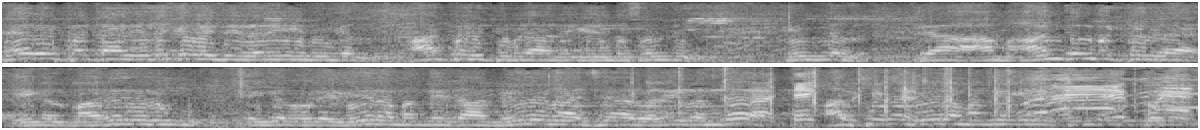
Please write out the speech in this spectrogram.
தேவைப்பட்டால் எடுக்க வேண்டிய நிலையை நீங்கள் ஆட்படுத்தி விடாதீங்க என்று சொல்லி எங்கள் ஆண்கள் மட்டுமல்ல எங்கள் மகளிரும் எங்களுடைய வீர மங்கை தான். வேலுநாச்சியார் வரை வந்த அற்புத வீர மங்கைகளை கொண்டிருக்கிறோம்.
